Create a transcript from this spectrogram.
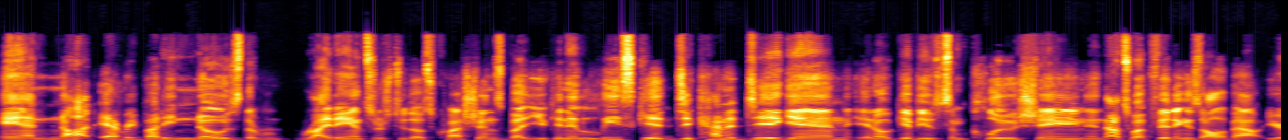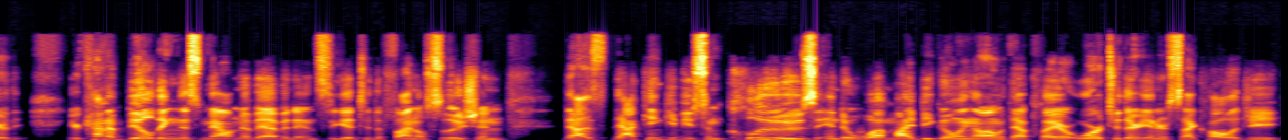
And not everybody knows the right answers to those questions, but you can at least get to kind of dig in. It'll give you some clues, Shane, and that's what fitting is all about. You're you're kind of building this mountain of evidence to get to the final solution. That's that can give you some clues into what might be going on with that player or to their inner psychology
